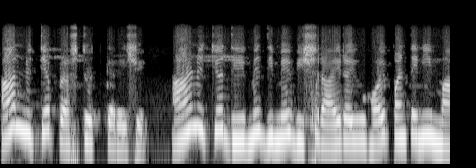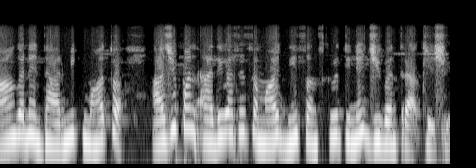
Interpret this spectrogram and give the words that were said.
આ નૃત્ય પ્રસ્તુત કરે છે. આ નૃત્ય ધીમે ધીમે વિસરાઈ રહ્યું હોય પણ તેની માંગ અને ધાર્મિક મહત્વ આજે પણ આદિવાસી સમાજની સંસ્કૃતિને જીવંત રાખે છે.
